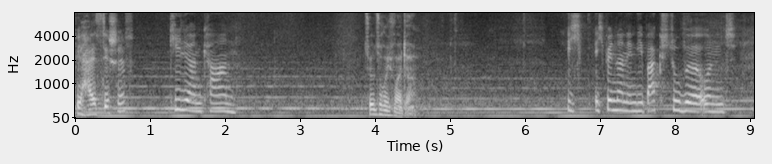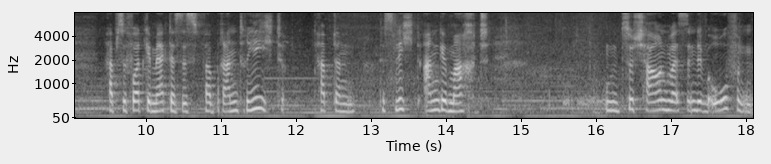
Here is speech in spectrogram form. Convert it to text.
Wie heißt Ihr Chef? Kilian Kahn. Erzählen Sie ruhig weiter. Ich, ich bin dann in die Backstube und habe sofort gemerkt, dass es verbrannt riecht. Habe dann das Licht angemacht, um zu schauen, was in dem Ofen.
